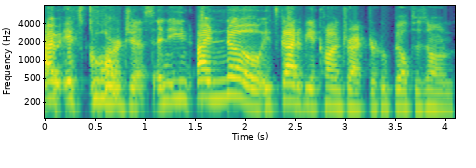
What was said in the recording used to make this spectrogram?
I, it's gorgeous, and you, I know it's got to be a contractor who built his own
